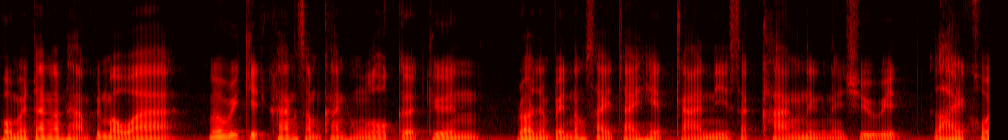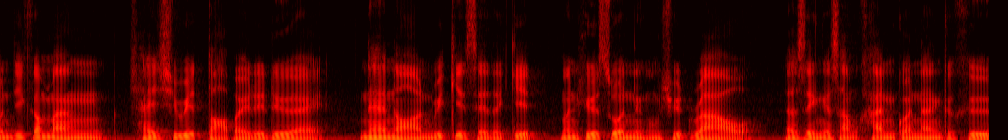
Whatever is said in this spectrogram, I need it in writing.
ผมไม่ตั้งคำถามขึ้นมาว่า เมื่อวิกฤตครั้งสำคัญของโลกเกิดขึ้น เราจำเป็นต้องใส่ใจเหตุการณ์นี้สักครั้งหนึ่งในชีวิต หลายคนที่กำลังใช้ชีวิตต่อไปเรื่อยๆ แน่นอนวิกฤตเศรษฐกิจมันคือส่วนหนึ่งของชีวิตเรา และสิ่งที่สำคัญกว่านั้นก็คือ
